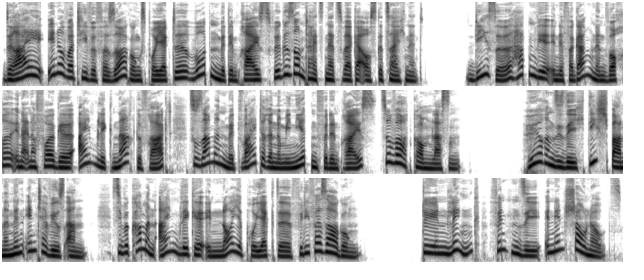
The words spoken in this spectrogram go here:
Drei innovative Versorgungsprojekte wurden mit dem Preis für Gesundheitsnetzwerke ausgezeichnet. Diese hatten wir in der vergangenen Woche in einer Folge Einblick nachgefragt, zusammen mit weiteren Nominierten für den Preis zu Wort kommen lassen. Hören Sie sich die spannenden Interviews an. Sie bekommen Einblicke in neue Projekte für die Versorgung. Den Link finden Sie in den Show Notes.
